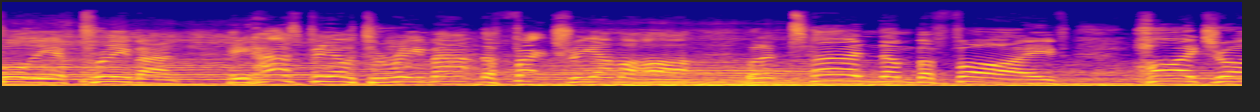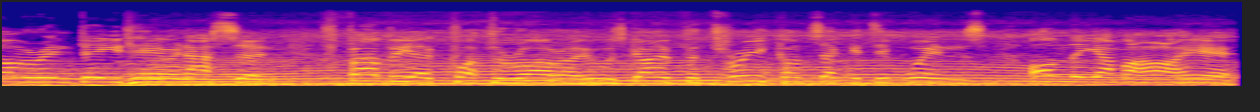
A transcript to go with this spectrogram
for the Aprilia man. He has been able to remount the factory Yamaha, but at turn number five, high drama indeed here in Assen. Fabio Quartararo, who was going for three consecutive wins on the Yamaha here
